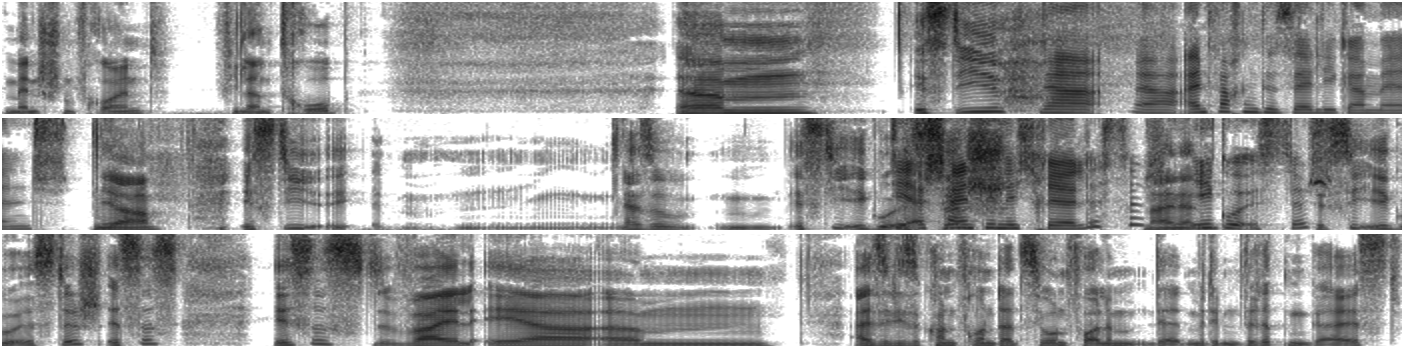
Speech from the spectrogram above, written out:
Menschenfreund. Philanthrop. Ähm, ist die, Ja, ja, einfach ein geselliger Mensch. ja, ist die, äh, also, ist die Die egoistisch? erscheint dir nicht realistisch? Nein, nein. Egoistisch? Ist sie egoistisch? Ist es, ist es, weil er, ähm, also diese Konfrontation vor allem der, mit dem dritten Geist,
